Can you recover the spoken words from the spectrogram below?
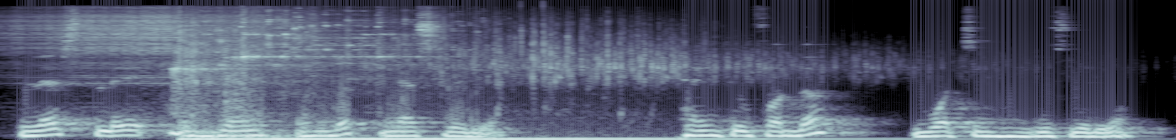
Let's play a game in the next video. Thank you for the watching this video.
